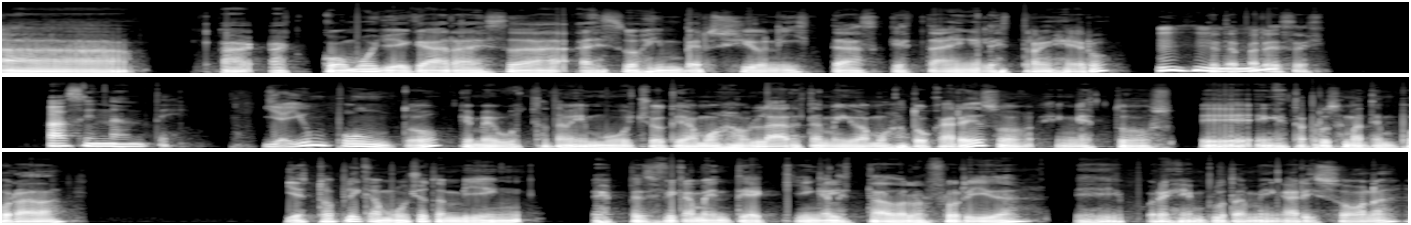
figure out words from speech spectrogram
a, cómo llegar a, esa, a esos inversionistas que están en el extranjero? ¿Qué te parece? Fascinante. Y hay un punto que me gusta también mucho, que vamos a hablar, también vamos a tocar eso en, estos, eh, en esta próxima temporada. Y esto aplica mucho también específicamente aquí en el estado de la Florida, eh, por ejemplo, también Arizona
